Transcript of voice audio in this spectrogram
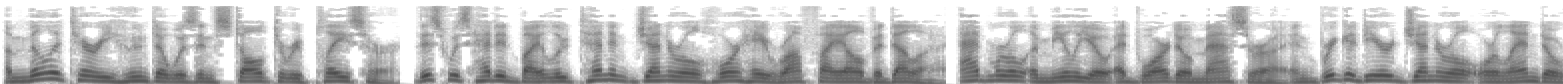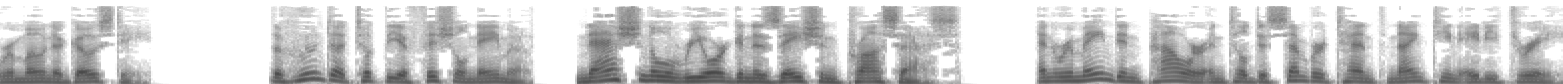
A military junta was installed to replace her, this was headed by Lieutenant General Jorge Rafael Videla, Admiral Emilio Eduardo Massera and Brigadier General Orlando Ramon Agosti. The junta took the official name of «National Reorganization Process» and remained in power until December 10, 1983.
